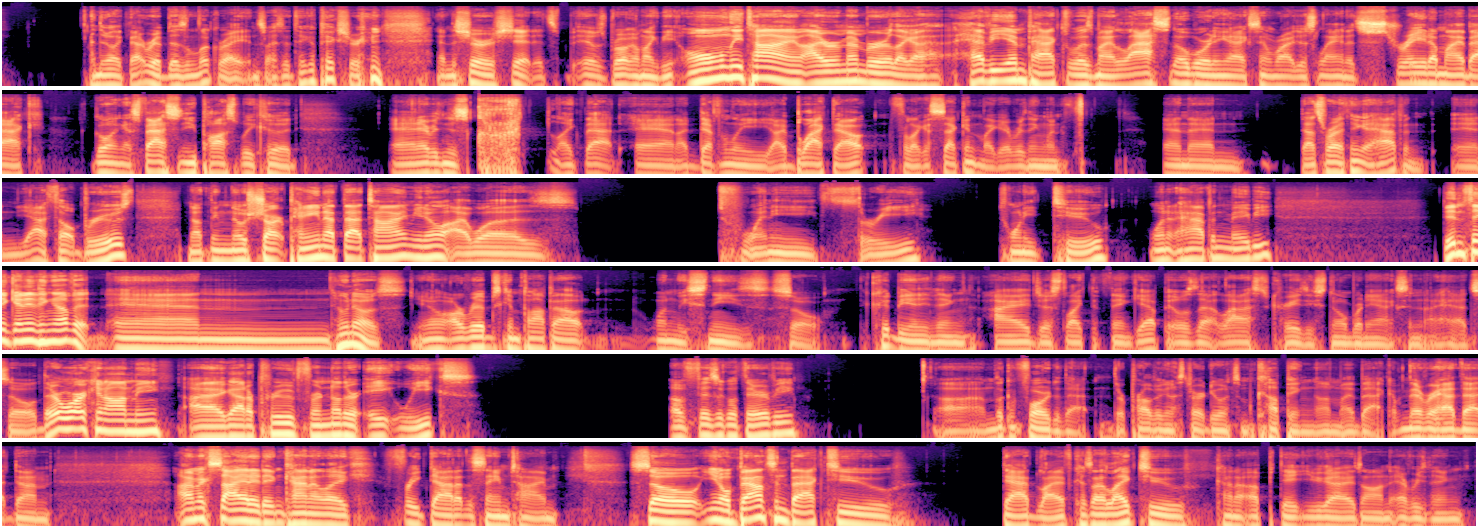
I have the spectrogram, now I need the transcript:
and they're like, that rib doesn't look right. And so I said, take a picture. and sure as shit, it's it was broken. I'm like, the only time I remember like a heavy impact was my last snowboarding accident where I just landed straight on my back, going as fast as you possibly could. And everything just like that. And I definitely I blacked out for like a second, like everything went and then that's where I think it happened. And yeah, I felt bruised. Nothing, no sharp pain at that time. You know, I was 23, 22 when it happened, maybe. Didn't think anything of it. And who knows? You know, our ribs can pop out when we sneeze. So it could be anything. I just like to think, yep, it was that last crazy snowboarding accident I had. So they're working on me. I got approved for another eight weeks of physical therapy. Uh, I'm looking forward to that. They're probably going to start doing some cupping on my back. I've never had that done. I'm excited and kind of like freaked out at the same time. So, you know, bouncing back to dad life, because I like to kind of update you guys on everything.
